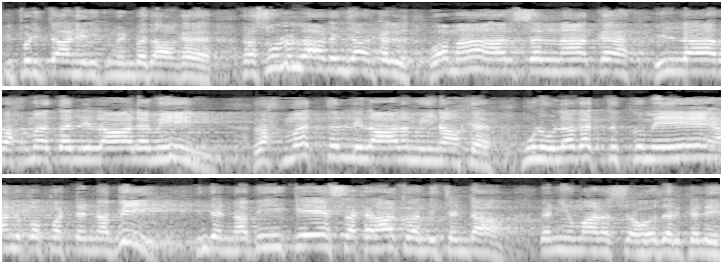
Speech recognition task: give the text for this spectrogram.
இப்படித்தான் இருக்கும் என்பதாக ரசூலுல்லா அடைஞ்சார்கள். வமா அர்சல்னாக இல்லா ரஹ்மத்தல் ஆலமீன். ரஹ்மத்தல் ஆலமீனாக முழு உலகத்துக்குமே அனுப்பப்பட்ட நபி. இந்த நபிக்கே சக்கராத் வந்துச்சண்டா கண்ணியமான சகோதரர்களே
